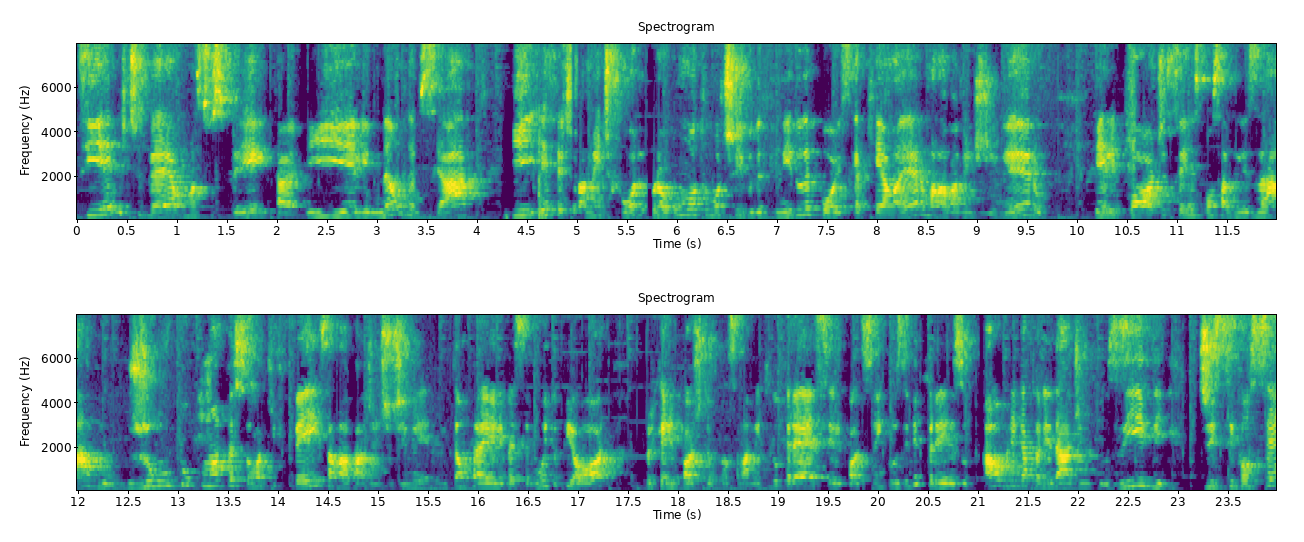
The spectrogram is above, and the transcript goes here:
Se ele tiver uma suspeita e ele não denunciar, e efetivamente for por algum outro motivo definido depois que aquela era uma lavagem de dinheiro, ele pode ser responsabilizado junto com a pessoa que fez a lavagem de dinheiro. Então, para ele vai ser muito pior, porque ele pode ter o cancelamento do Cresce, ele pode ser inclusive preso. A obrigatoriedade, inclusive, de se você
